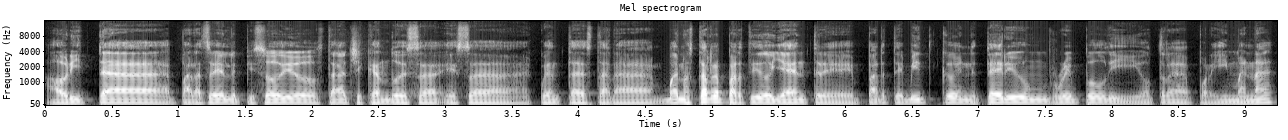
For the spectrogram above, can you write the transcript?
Ahorita, para hacer el episodio, estaba checando esa, esa cuenta. Estará, bueno, está repartido ya entre parte Bitcoin, Ethereum, Ripple y otra por ahí, Maná.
